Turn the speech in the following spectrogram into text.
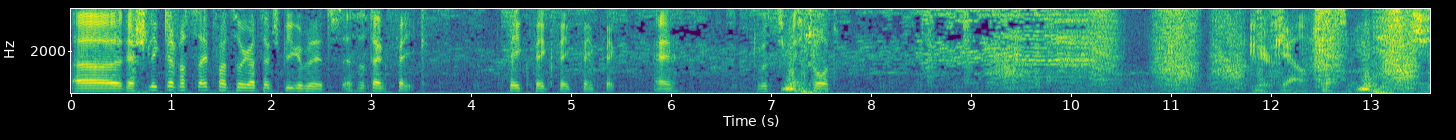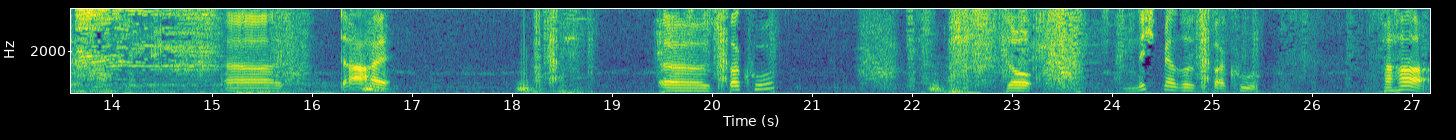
Äh, der schlägt etwas zeitverzögert sein Spiegelbild. Es ist ein Fake. Fake, fake, fake, fake, fake. Ey. Du bist ziemlich tot. Here, Cal. Trust me, he's just not sleeping. Äh, da. ey. Äh, super cool. So. Nicht mehr so super cool. Haha.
